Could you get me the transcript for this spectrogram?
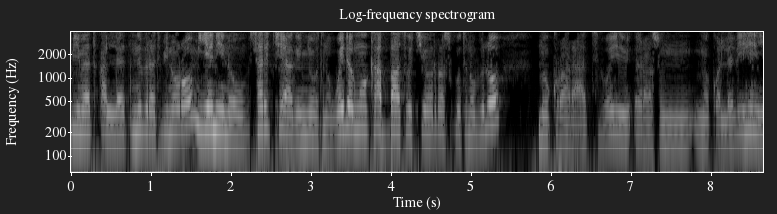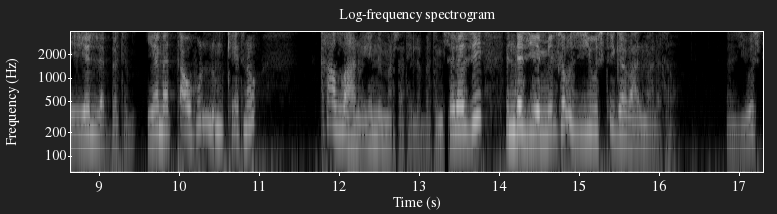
ቢመጣለት ንብረት ቢኖረውም የኔ ነው ሰርቼ ያገኘሁት ነው ወይ ደግሞ ከአባቶች የወረስኩት ነው ብሎ መኩራራት ወይ ራሱን መቆለል ይሄ የለበትም። የመጣው ሁሉም ኬት ነው ከአላህ ነው ይህንን መርሳት የለበትም። ስለዚህ እንደዚህ የሚል ሰው እዚህ ውስጥ ይገባል ማለት ነው። እዚህ ውስጥ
